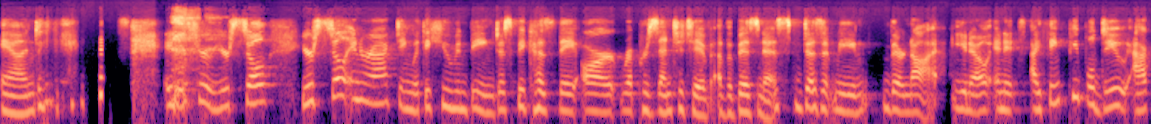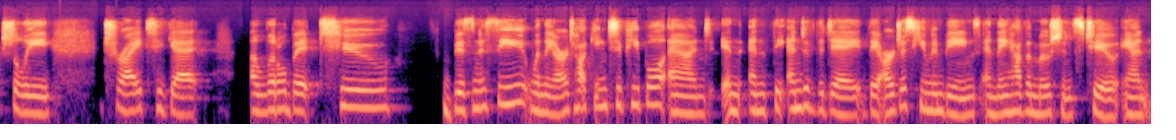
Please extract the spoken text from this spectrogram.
And it's true you're still you're still interacting with a human being just because they are representative of a business doesn't mean they're not you know and it's i think people do actually try to get a little bit too businessy when they are talking to people. And, and and at the end of the day they are just human beings and they have emotions too. And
